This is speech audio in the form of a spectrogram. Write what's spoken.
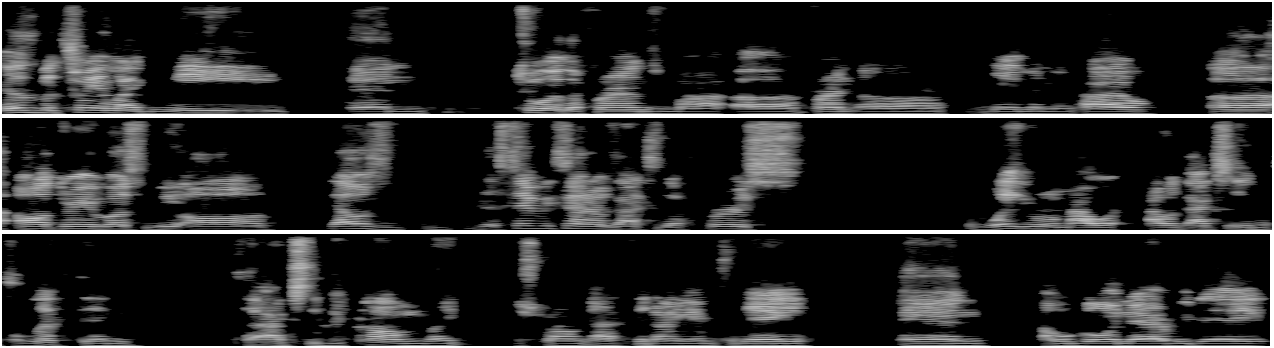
it was between like me and two other friends, my uh friend uh Damon and Kyle. Uh all three of us, we all that was the Civic Center was actually the first weight room I I was actually able to lift in to actually become like the strong athlete I am today. And I would go in there every day.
